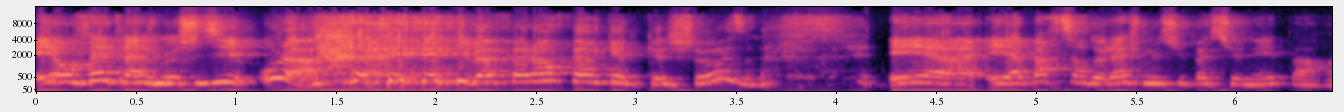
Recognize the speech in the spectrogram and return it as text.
et en fait là je me suis dit oula il va falloir faire quelque chose et, et, à partir de là je me suis passionnée par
